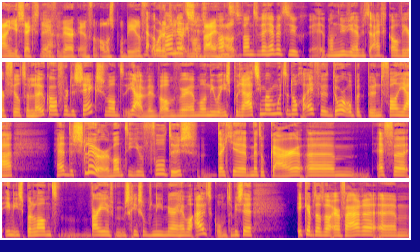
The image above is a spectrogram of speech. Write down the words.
aan je seksleven werken en van alles proberen Nou, voordat je daar iemand bij houdt. Want, want we hebben het natuurlijk, eh, want nu hebben we het eigenlijk alweer veel te leuk over de seks. Want ja, we hebben alweer helemaal nieuwe inspiratie. Maar we moeten nog even door op het punt van ja, hè, de sleur. Want je voelt dus dat je met elkaar ehm, even in iets belandt waar je misschien soms niet meer helemaal uitkomt. Tenminste, ik heb dat wel ervaren. Ehm,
